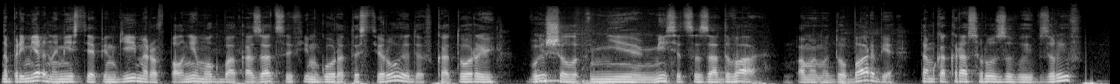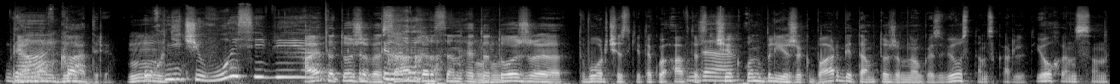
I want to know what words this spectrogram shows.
Например, на месте Оппенгеймера вполне мог бы оказаться фильм «Город астероидов», который вышел не месяца за два, по-моему, до Барби. Там как раз розовый взрыв Прямо да? в кадре. Ох, ничего себе! А это тоже Вес Андерсон, это тоже творческий такой авторский да. человек. Он ближе к Барби, там тоже много звезд, там Скарлетт Йоханссон.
